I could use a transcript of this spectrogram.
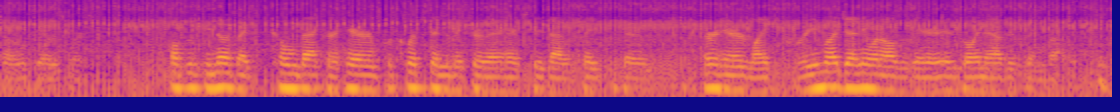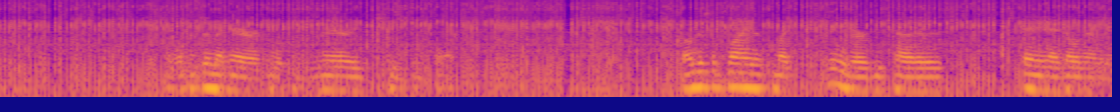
so we'll see how this works. Also, if you notice, I comb back her hair and put clips in to make sure that her hair stays out of the face because her hair, like pretty much anyone else's hair, is going to have this same problem. So once it's in the hair, it looks very cheap and flat. So I'm just applying this to my finger because A, I don't have any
